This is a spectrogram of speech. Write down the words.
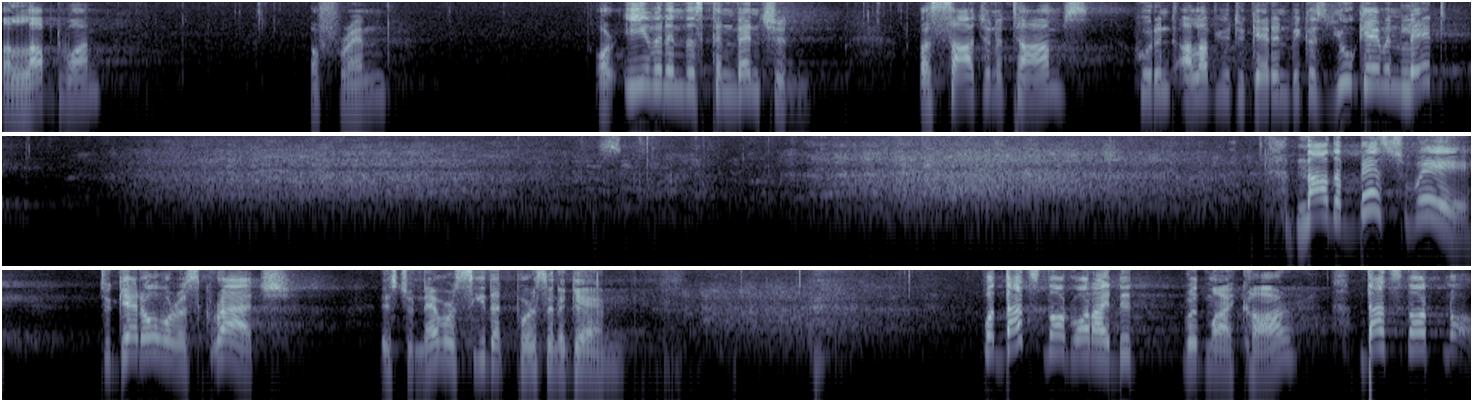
A loved one, a friend, or even in this convention, a sergeant at arms who didn't allow you to get in because you came in late. Now, the best way to get over a scratch is to never see that person again. but that's not what I did with my car. That's not, not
